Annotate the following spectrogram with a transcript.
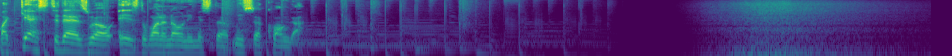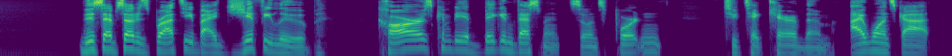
my guest today as well is the one and only Mr. Musa Okwonga. This episode is brought to you by Jiffy Lube. Cars can be a big investment, so it's important to take care of them. I once got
